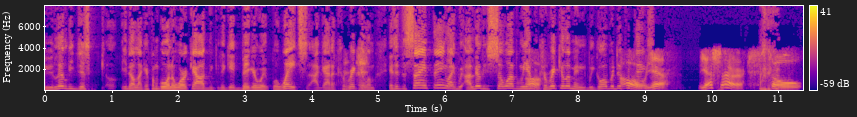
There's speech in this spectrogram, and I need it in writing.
you literally just, you know, like if I'm going to work out to, get bigger with, with weights, I got a curriculum. Is it the same thing? Like I literally show up and we have Oh. a curriculum and we go over different Oh things. yeah, yes sir. so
